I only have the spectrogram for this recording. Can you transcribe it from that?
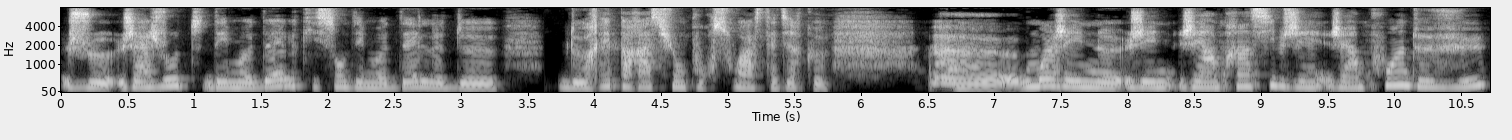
j'ajoute des modèles qui sont des modèles de de réparation pour soi, c'est-à-dire que euh, moi j'ai une j'ai un principe j'ai un point de vue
